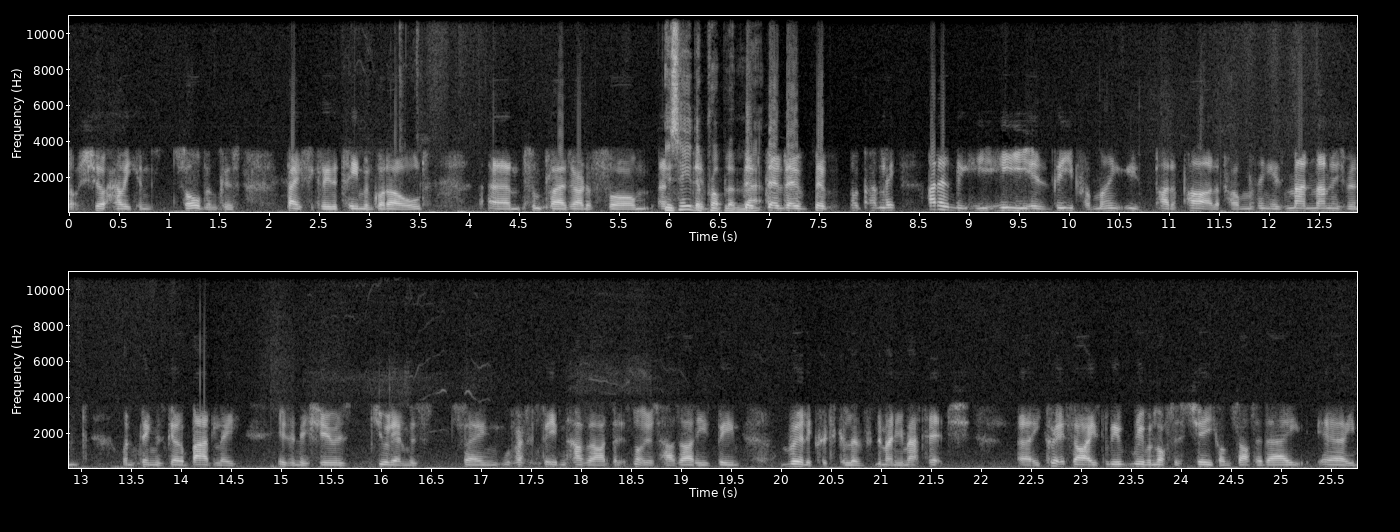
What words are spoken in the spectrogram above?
not sure how he can solve them because basically the team have got old. Um, some players are out of form. Is he the problem, They've, they've, they've, they've badly. I don't think he, he is the problem. I think he's part of part of the problem. I think his man management when things go badly is an issue, as Julien was saying with reference to even Hazard. But it's not just Hazard. He's been really critical of Nemanja Matic. Uh, he criticised Ruben Loftus-Cheek on Saturday. Uh, he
